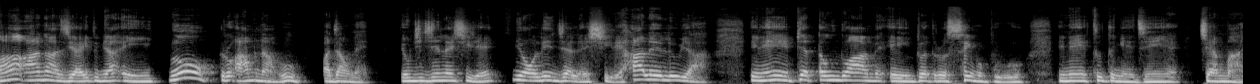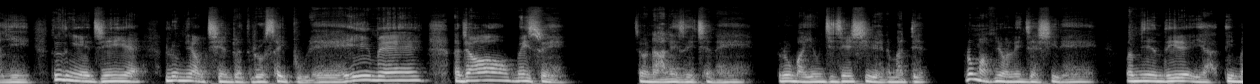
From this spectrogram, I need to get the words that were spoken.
အာအာနာဇာကြီးသူများအိမ် no သူတို့အာမနာဘူးဘာကြောင့်လဲယုံကြည်ခြင်းလည်းရှိတယ်မျှော်လင့်ချက်လည်းရှိတယ်ဟာလေလုယာဒီနေ့ပြတ်သုံးသွားမယ့်အိမ်အတွက်သူတို့စိတ်မပူဘူးဒီနေ့သူတငယ်ချင်းရဲ့ကျမ်းမာရေးသူတငယ်ချင်းရဲ့လွတ်မြောက်ခြင်းအတွက်သူတို့စိတ်ပူတယ်အာမင်ဒါကြောင့်မိတ်ဆွေကျွန်တော်နားလည်စေချင်တယ်သူတို့မှာယုံကြည်ခြင်းရှိတယ်နံပါတ်1သူတို့မှာမျှော်လင့်ချက်ရှိတယ် မမြင်သေးတဲ့အရာအတိမ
